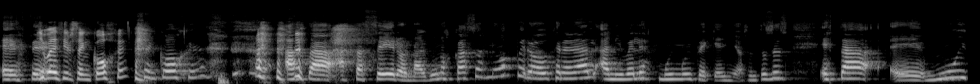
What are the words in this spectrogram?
Este, Iba a decir se encoge. se encoge hasta, hasta cero, en algunos casos no, pero en general a niveles muy, muy pequeños. Entonces está eh, muy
